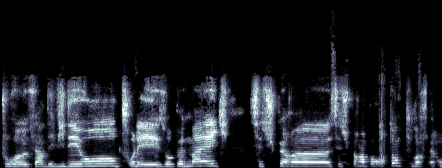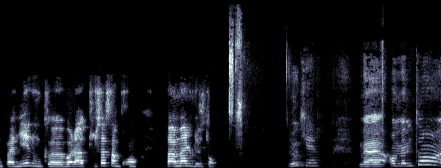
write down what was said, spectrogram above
pour euh, faire des vidéos, pour les open mic. C'est super euh, c'est super important de pouvoir s'accompagner. Donc voilà, tout ça, ça me prend pas mal de temps. Ok. Bah, en même temps,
